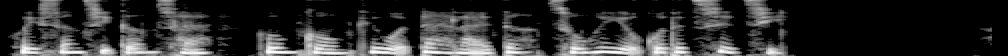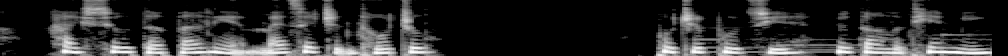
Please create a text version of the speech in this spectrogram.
回想起刚才公公给我带来的从未有过的刺激，害羞的把脸埋在枕头中。不知不觉又到了天明。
